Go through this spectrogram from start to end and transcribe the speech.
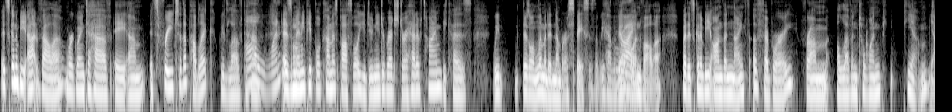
It's going to be at Vala. We're going to have a. Um, it's free to the public. We'd love to Oh, have wonderful. as many people come as possible. You do need to register ahead of time because we there's a limited number of spaces that we have available Right. in Vala. But it's going to be on the 9th of February from 11 to 1 p- p.m. Yeah,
